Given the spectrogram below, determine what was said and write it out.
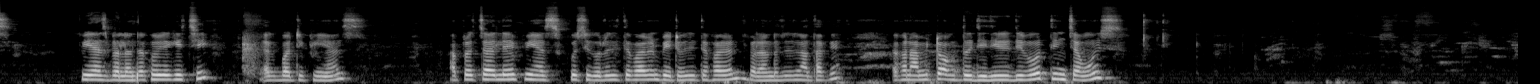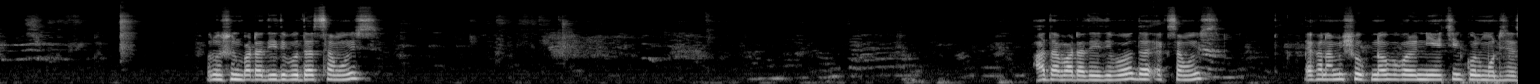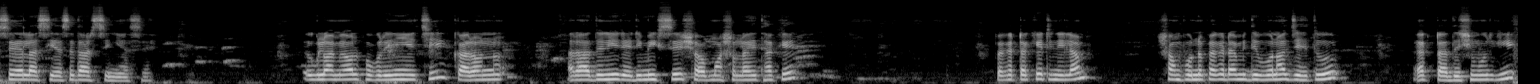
পেঁয়াজ বেলানটা করে রেখেছি, এক বাটি পেঁয়াজ। আপনারা চাইলে পেঁয়াজ কুচি করে দিতে পারেন, বেটেও দিতে পারেন বেলানটা যদি না থাকে। এখন আমি টক দই দিয়ে দিব তিন চামচ। রসুন বাটা দিয়ে দেবো দশ চামচ। আদা বাটা দিয়ে দিব এক চামচ। এখন আমি শুকনো করে নিয়েছি, গোলমরিচ আছে, এলাচি আছে, দারচিনি আছে। এগুলো আমি অল্প করে নিয়েছি, কারণ রাঁধুনি রেডিমিক্সে সব মশলাই থাকে। প্যাকেটটা কেটে নিলাম। সম্পূর্ণ প্যাকেট আমি দেব না, যেহেতু একটা দেশি মুরগি।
